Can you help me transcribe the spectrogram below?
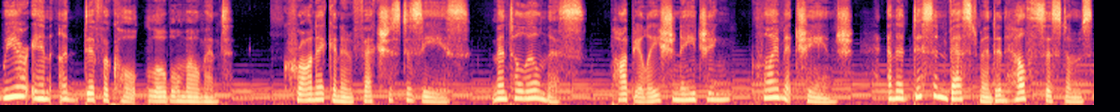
We are in a difficult global moment. Chronic and infectious disease, mental illness, population aging, climate change, and a disinvestment in health systems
